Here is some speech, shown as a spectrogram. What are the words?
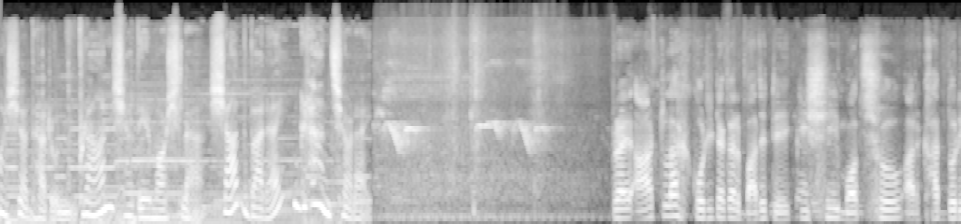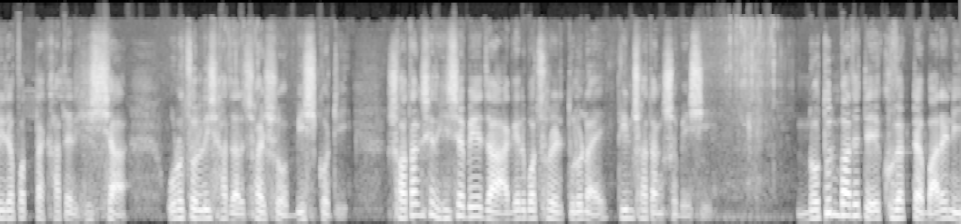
অসাধারণ। প্রাণ স্বাদের মশলা, স্বাদ বাড়ায় ঘ্রাণ ছড়ায়। প্রায় আট লাখ কোটি টাকার বাজেটে কৃষি, মৎস্য আর খাদ্য নিরাপত্তা খাতের হিস্যা উনচল্লিশ হাজার ছয়শো বিশ কোটি। শতাংশের হিসেবে যা আগের বছরের তুলনায় তিন শতাংশ বেশি। নতুন বাজেটে খুব একটা বাড়েনি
